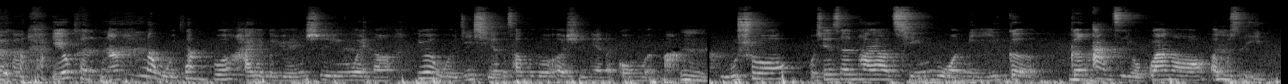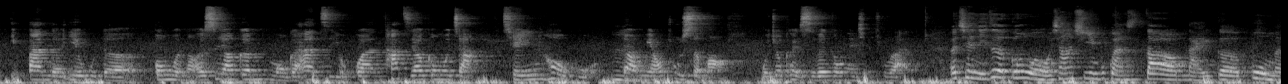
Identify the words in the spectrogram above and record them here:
也有可能啊。那我这样说还有个原因，是因为呢，因为我已经写了差不多二十年的公文嘛。嗯，比如说我先生他要请我拟一个跟案子有关哦，嗯、而不是一一般的业务的公文哦，而是要跟某个案子有关。他只要跟我讲前因后果，要描述什么，我就可以十分钟内写出来。而且你这个公文，我相信不管是到哪一个部门，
